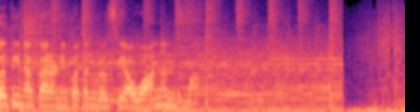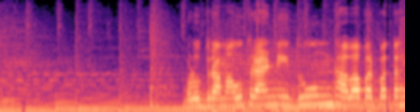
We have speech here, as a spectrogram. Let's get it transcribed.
ગતિના કારણે પતંગ રસિયાઓ આનંદમાં. વડોદરામાં ઉત્તરાયણની ધૂમ, ધાબા પર પતંગ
